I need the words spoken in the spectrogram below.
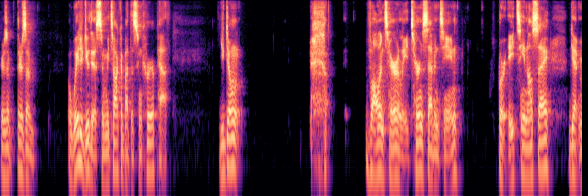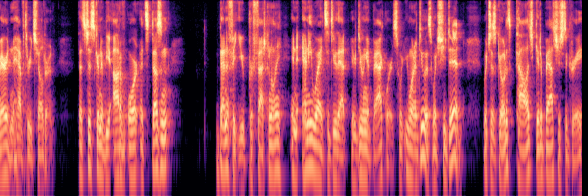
There's a there's a, a way to do this, and we talk about this in career path. You don't voluntarily turn 17 or 18, I'll say, get married and have three children. That's just going to be out of order. It doesn't benefit you professionally in any way to do that. You're doing it backwards. What you want to do is what she did, which is go to college, get a bachelor's degree,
